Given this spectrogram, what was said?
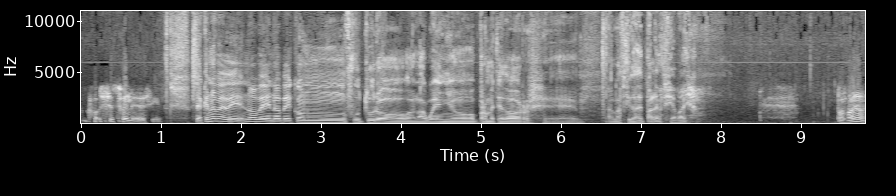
como se suele decir. O sea que no ve, no ve, no ve con un futuro halagüeño prometedor eh, a la ciudad de Palencia, vaya. Pues bueno,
